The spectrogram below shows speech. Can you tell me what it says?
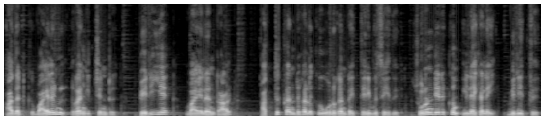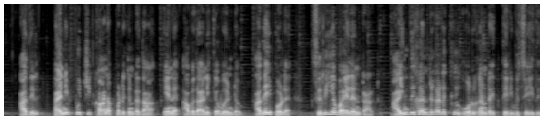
அதற்கு வயலில் இறங்கிச் சென்று பெரிய வயல் என்றால் பத்து கன்றுகளுக்கு ஒரு கன்றை தெரிவு செய்து சுருண்டிருக்கும் இலைகளை விரித்து அதில் பனிப்பூச்சி காணப்படுகின்றதா என அவதானிக்க வேண்டும். அதேபோல சிறிய வயல் என்றால் ஐந்து கன்றுகளுக்கு ஒரு கன்றை தெரிவு செய்து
